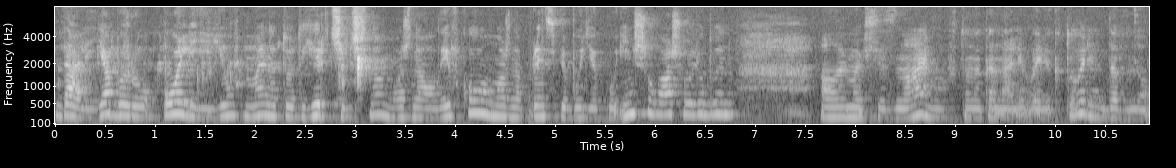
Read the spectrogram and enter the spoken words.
Далі я беру олію. У мене тут гірчична, можна оливкову, можна, в принципі, будь-яку іншу вашу улюблену. Але ми всі знаємо, хто на каналі Ле Вікторія давно,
